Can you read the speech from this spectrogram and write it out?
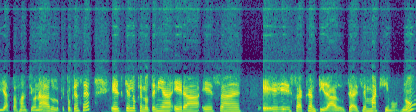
y hasta sancionar o lo que toque hacer, es que lo que no tenía era esa esa cantidad, o sea, ese máximo, ¿no?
